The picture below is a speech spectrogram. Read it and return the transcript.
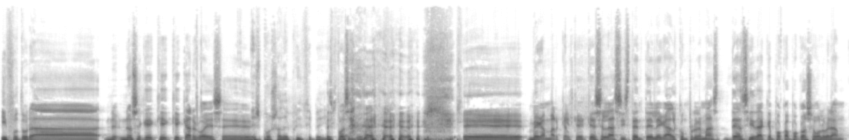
y futura. No, sé qué, cargo es. Eh. Esposa del príncipe. Esposa. eh, Meghan Markle, que, que, es el asistente legal con problemas de ansiedad que poco a poco se volverán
